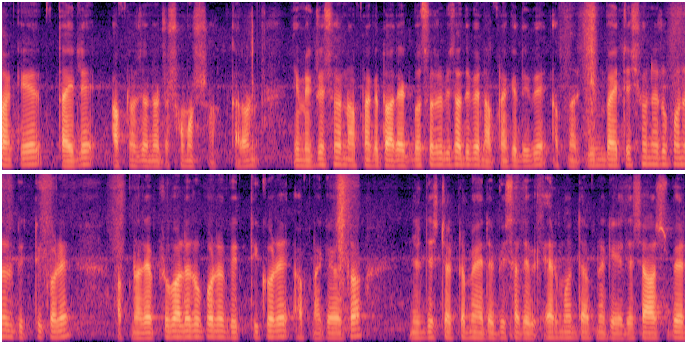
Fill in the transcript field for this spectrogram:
থাকে, তাইলে আপনার জন্য একটা সমস্যা। কারণ ইমিগ্রেশন আপনাকে তো আর এক বছরের ভিসা দিবেন আপনাকে দিবে আপনার ইনভাইটেশনের উপরে ভিত্তি করে, আপনার অ্যাপ্রুভালের উপরে ভিত্তি করে আপনাকে হয়তো নির্দিষ্ট একটা মেয়াদের ভিসা দেবে। এর মধ্যে আপনাকে এদেশে আসবেন,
